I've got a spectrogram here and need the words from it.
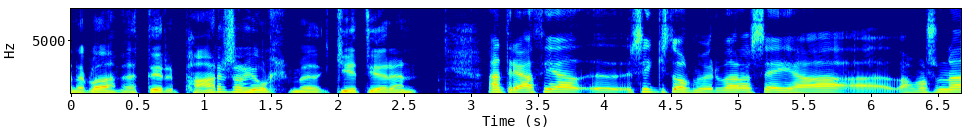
er nefnilega, það. þetta er Parísarhjól með GTRN. Andri, að því að uh, Siggi Stormur var að segja að hann var svona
